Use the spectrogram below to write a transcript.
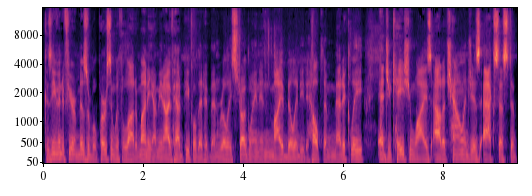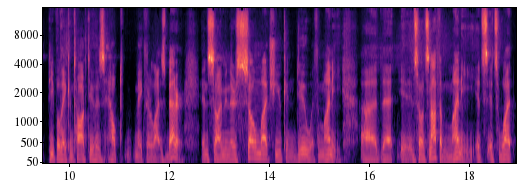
Because even if you're a miserable person with a lot of money, I mean, I've had people that have been really struggling and my ability to help them medically, education wise, out of challenges, access to people they can talk to has helped make their lives better. And so, I mean, there's so much you can do with money, uh, that, and so it's not the money, it's, it's what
